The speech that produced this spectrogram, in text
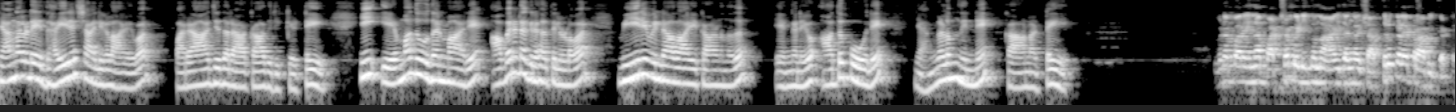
ഞങ്ങളുടെ ധൈര്യശാലികളായവർ പരാജിതരാക്കാതിരിക്കട്ടെ. ഈ യമദൂതന്മാരെ അവരുടെ ഗ്രഹത്തിലുള്ളവർ വീര്യമില്ലാതായി കാണുന്നത് എങ്ങനെയോ അതുപോലെ ഞങ്ങളും നിന്നെ കാണട്ടെ. ഇവിടെ പറയുന്ന പക്ഷം പിടിക്കുന്ന ആയുധങ്ങൾ ശത്രുക്കളെ പ്രാപിക്കട്ടെ.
